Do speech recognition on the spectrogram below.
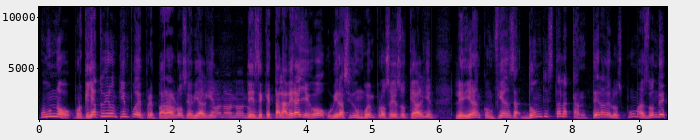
Uno, porque ya tuvieron tiempo de prepararlo si había alguien. No, no, no. Desde que Talavera llegó, hubiera sido un buen proceso que a alguien le dieran confianza. ¿Dónde está la cantera de los Pumas? ¿Dónde,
